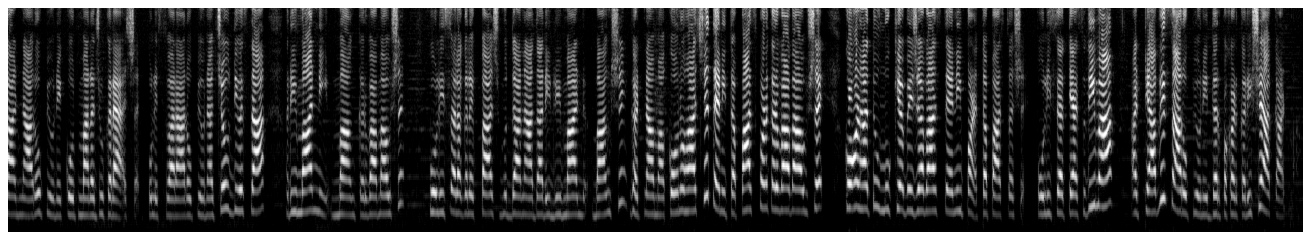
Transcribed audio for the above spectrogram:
કાંડના આરોપીઓને કોર્ટમાં રજૂ કરાયા છે. પોલીસ દ્વારા આરોપીઓના ચૌદ દિવસના રિમાન્ડની માંગ કરવામાં આવશે. પોલીસ અલગ અલગ પાંચ મુદ્દાના આધારે રિમાન્ડ માંગશે. ઘટનામાં કોનો હાથ છે તેની તપાસ પણ કરવામાં આવશે. કોણ હતું મુખ્ય ભેજાબાજ તેની પણ તપાસ થશે. પોલીસે અત્યાર સુધીમાં અઠ્યાવીસ આરોપીઓની ધરપકડ કરી છે આ કાંડમાં.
